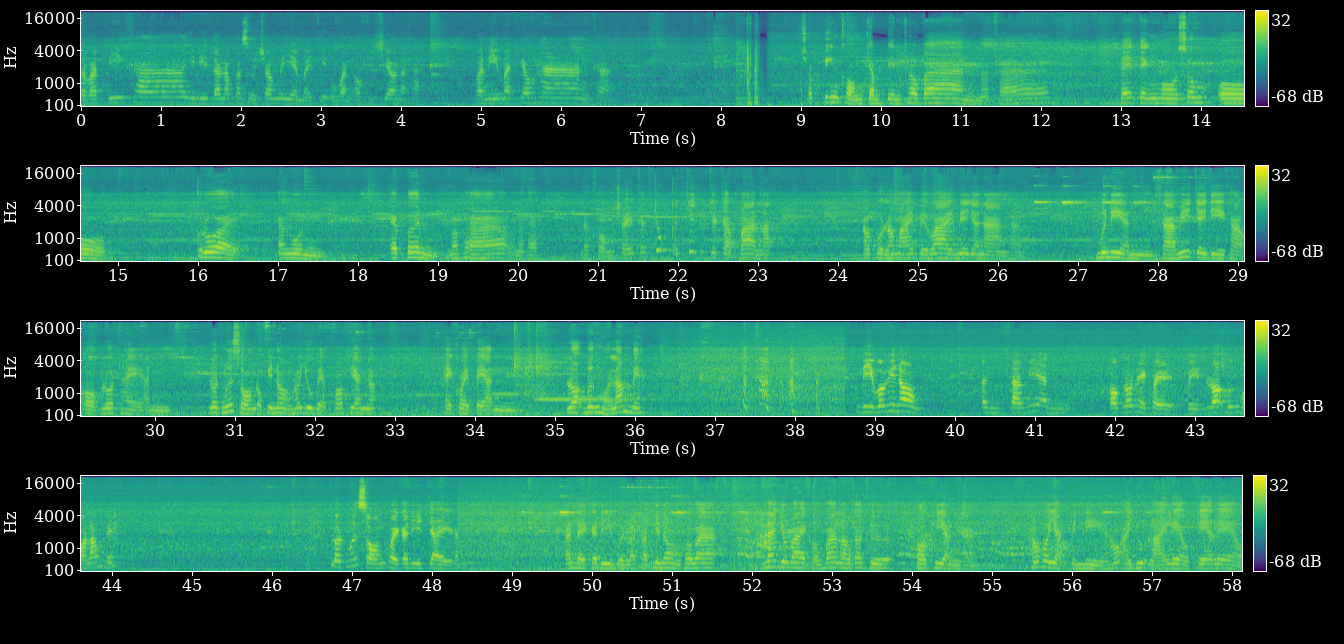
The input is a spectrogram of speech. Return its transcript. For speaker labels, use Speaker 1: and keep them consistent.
Speaker 1: สวัสดีค่ะ ยินดีต้อนรับเข้าสู่ช่องไม่เยี่ยมใหม่จิอุวันออฟฟิเชียลนะคะ วันนี้มาเที่ยวห้างค่ะช้อปปิ้งของจำเป็นเข้าบ้านนะคะ ได้แตงโมส้มโอ กล้วยองุ่น แอปเปิ้ลมะพร้าวนะคะ แล้วของใช้กระจุกกระจิกจะกลับบ้านละ เอาผลไม้ไปไหว้แม่ยานางค่ะ มื่อนี้อันสามีใจดีค่ะ ออกรถให้อันรถมือสองดอกพี่น้องเขาอยู่แบบพอเพียงเนาะให้คอยไปอันเลาะเบิงหมอลำไหมดีป่ะพี่น้อง อันสามีอันออกรถให้คอยไปเลาะเบิงหมอลำไหมรถมือสองคอยก็ดีใจค่ะอันใดก็ดีเบิดละครับพี่น้อง เพราะว่านโยบายของบ้านเราก็คือพอเพียงค่ะ เขาก็อยากเป็นหนี้เขาอายุหลายแล้วแก่แล้ว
